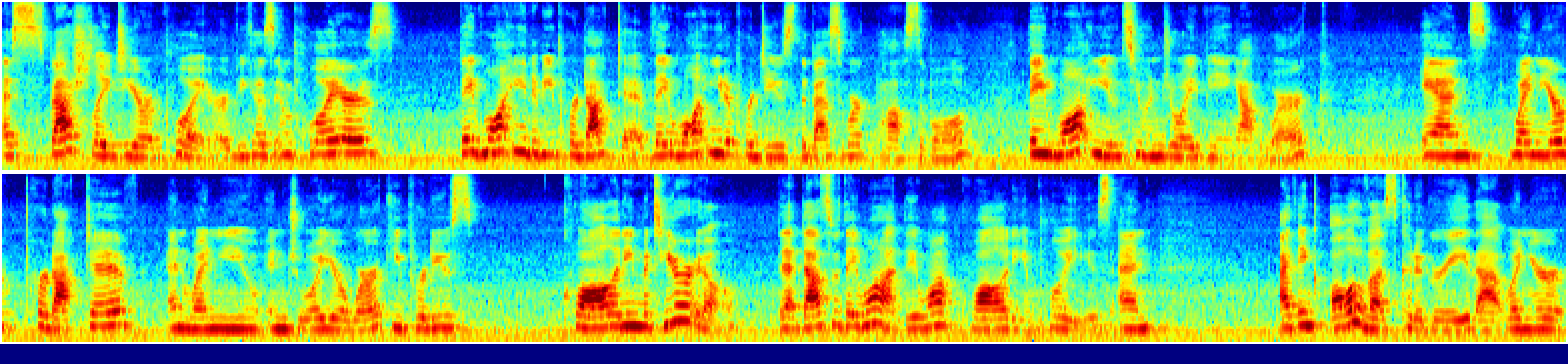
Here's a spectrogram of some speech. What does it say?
especially to your employer, because employers, they want you to be productive. They want you to produce the best work possible. they want you to enjoy being at work. And when you're productive and when you enjoy your work, you produce quality material. That that's what they want. They want quality employees. And I think all of us could agree that when you're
